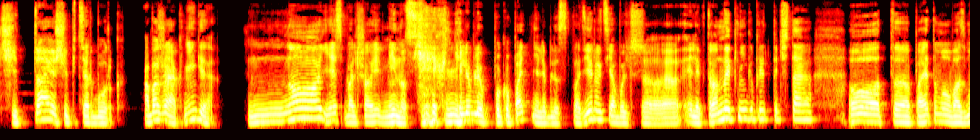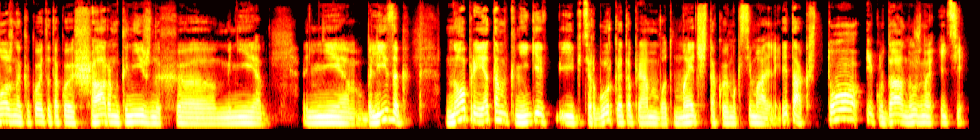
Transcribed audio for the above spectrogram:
Читающий Петербург. Обожаю книги, но есть большой минус. Я их не люблю покупать, не люблю складировать. Я больше э, электронные книги предпочитаю. Вот, э, поэтому, возможно, какой-то такой шарм книжных э, мне не близок, но при этом книги и Петербург это прям вот матч такой максимальный. Итак, что и куда нужно идти?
